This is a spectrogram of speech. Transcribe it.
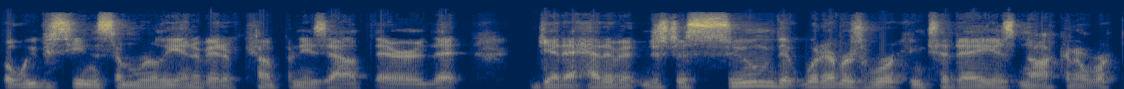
but we've seen some really innovative companies out there that get ahead of it and just assume that whatever's working today is not going to work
